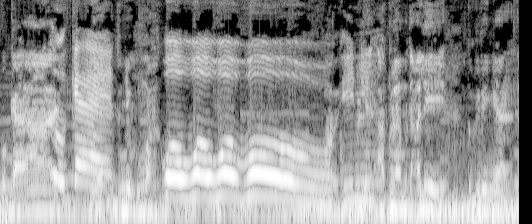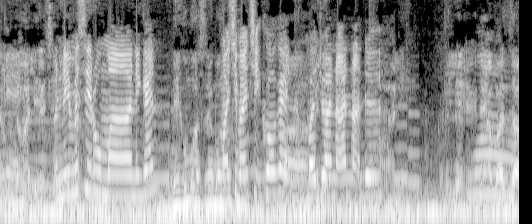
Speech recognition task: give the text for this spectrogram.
Bukan. Bukan. Dia tunjuk rumah aku. Wow wow wow wow. Aku Ini balik- Aku lama tak balik. Aku kena ingat Lama tak balik lah Ni mesti rumah ni kan? Ni rumah bangun Makcik-makcik kau kan? Ah, Baju anak-anak dia. Ah ni relax Ni Wow. Abanza.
